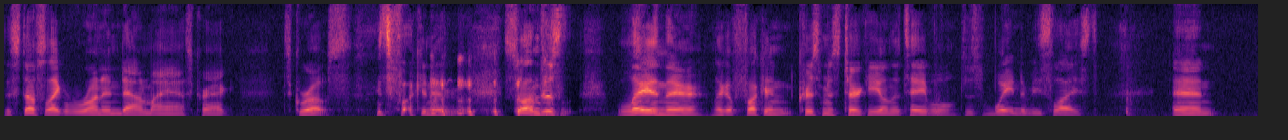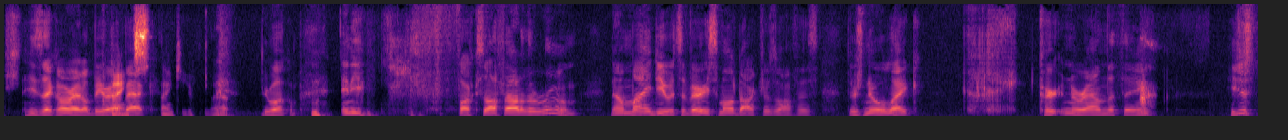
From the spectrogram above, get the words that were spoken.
The stuff's like running down my ass crack. It's gross. It's fucking everywhere. so I'm just laying there like a fucking Christmas turkey on the table, just waiting to be sliced. And he's like, "All right, I'll be right Thanks. back." Thank you for that. You're welcome. and he fucks off out of the room. Now, mind you, it's a very small doctor's office. There's no like curtain around the thing. He just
